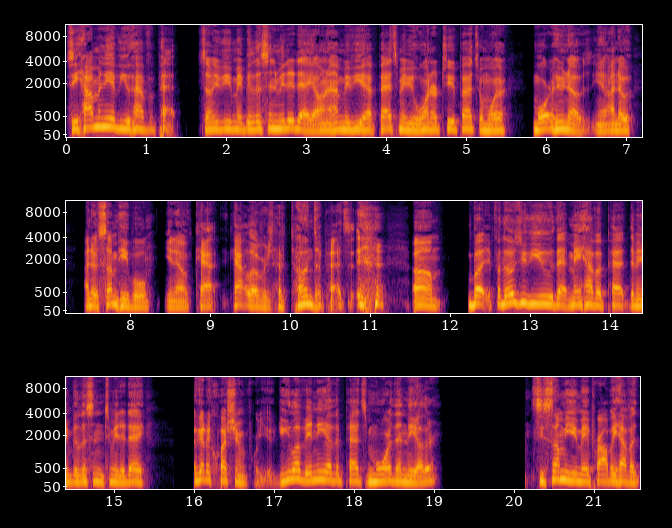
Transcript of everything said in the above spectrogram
See, how many of you have a pet? Some of you may be listening to me today. I don't know how many of you have pets, maybe one or two pets or more. More, who knows? You know, I know, I know some people, you know, cat cat lovers have tons of pets. um, but for those of you that may have a pet that may be listening to me today, I got a question for you. Do you love any of the pets more than the other? See, some of you may probably have a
